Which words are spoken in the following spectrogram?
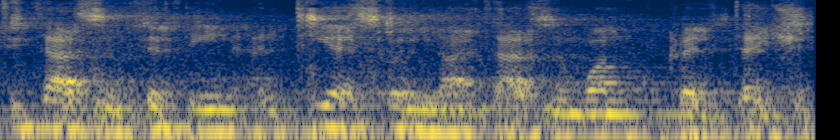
2015 and TS 29001 accreditation.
